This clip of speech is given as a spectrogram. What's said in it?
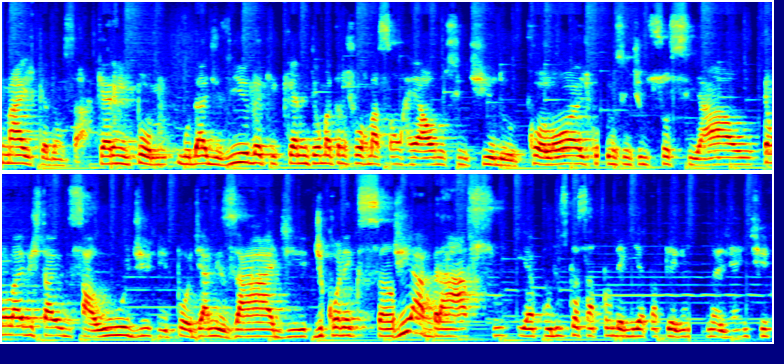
mais do que dançar. Querem, pô, mudar de vida, que querem ter uma transformação real no sentido ecológico, no sentido social. É um lifestyle de saúde, de, pô, de amizade, de conexão, de abraço. E é por isso que essa pandemia tá pegando na gente.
